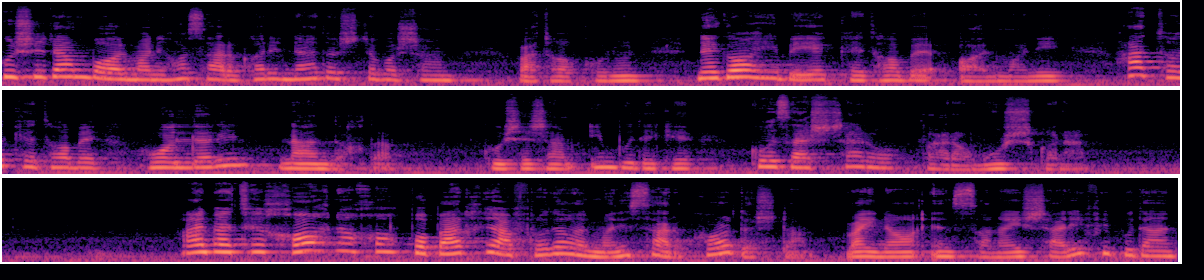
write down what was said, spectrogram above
کوشیدم با آلمانی ها سرکاری نداشته باشم و تا کنون نگاهی به یک کتاب آلمانی حتی کتاب هولدرین ننداختم. کوششم این بوده که گذشته رو فراموش کنم. البته خواه نخواه با برخی افراد آلمانی سر کار داشتم و اینا انسانای شریفی بودند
